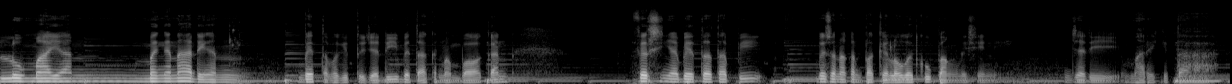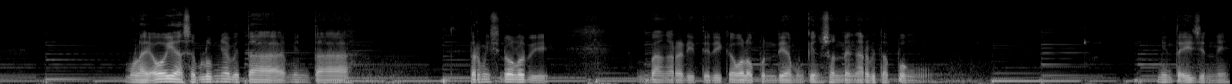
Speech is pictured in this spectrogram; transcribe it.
lumayan mengena dengan beta begitu. Jadi beta akan membawakan versinya beta tapi besok akan pakai logat Kupang di sini. Jadi mari kita mulai. Oh ya sebelumnya beta minta permisi dulu di Bang Raditya Dika walaupun dia mungkin son dengar beta pun minta izin nih.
